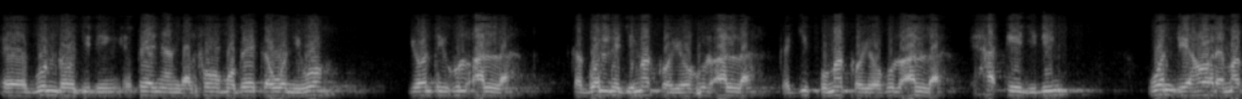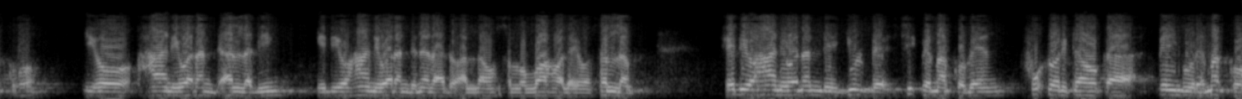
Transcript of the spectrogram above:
e gundoji ɗin e peeñal ngal fof mo ɓe ka woni wo. yonti hul allah ka golleji makko yo hul allah ka jippu makko yo hul allah e haqqeji ɗin wonɗi e hoore makko ɗi o haani waɗande allah ɗin e ɗi o haani waɗande nelaaɗo allah on sallllahu alayhi wa sallam. E ɗi o haani waɗande julɓe siɓɓe makko ɓen fuɗɗori taw ka ɓeygure makko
